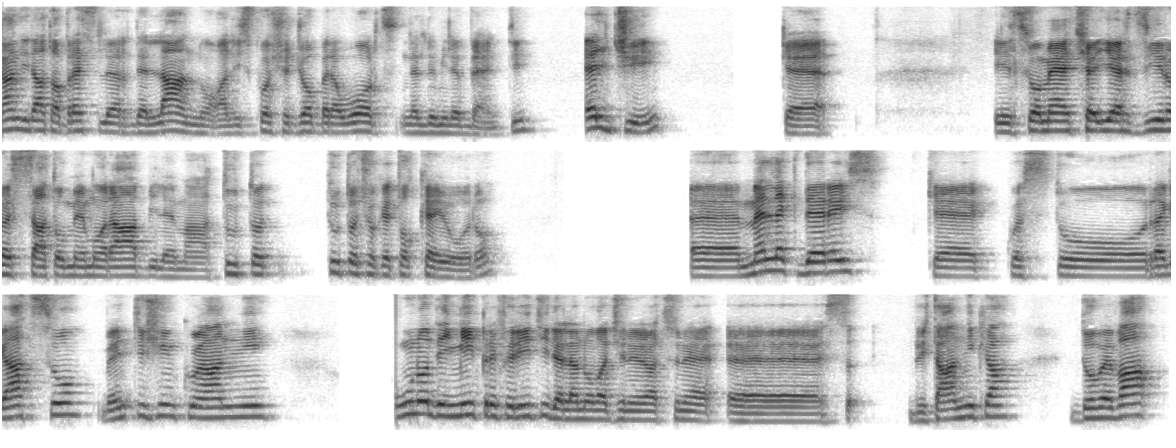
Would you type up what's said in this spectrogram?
candidato a wrestler dell'anno agli Squash Jobber Awards nel 2020, LG, che il suo match a Year Zero è stato memorabile, ma tutto, tutto ciò che tocca è oro. Eh, Melek Dereis, che è questo ragazzo, 25 anni, uno dei miei preferiti della nuova generazione eh, britannica, dove va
